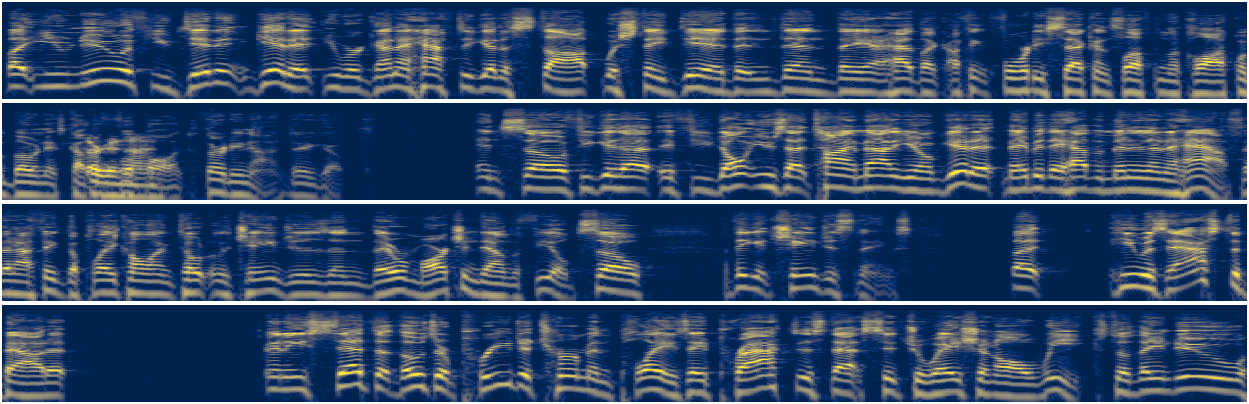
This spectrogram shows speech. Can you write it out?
But you knew if you didn't get it, you were going to have to get a stop, which they did. And then they had like, I think 40 seconds left on the clock when Bo Nix got 39. the football. 39. There you go. And so if you get that, if you don't use that timeout and you don't get it, maybe they have a minute and a half. And I think the play calling totally changes and they were marching down the field. So I think it changes things. But he was asked about it and he said that those are predetermined plays. They practiced that situation all week. So they knew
